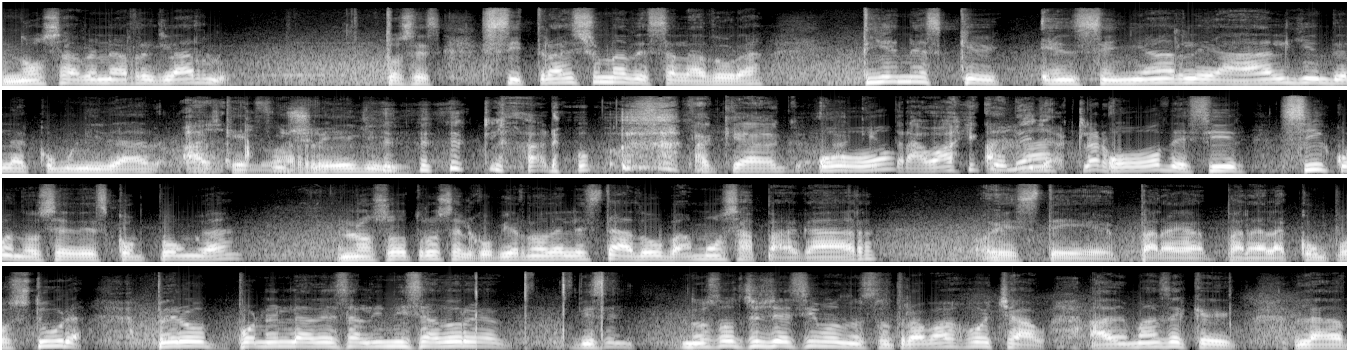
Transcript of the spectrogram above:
no saben arreglarlo. Entonces, si traes una desaladora, tienes que enseñarle a alguien de la comunidad a, que lo arregle. claro, a que, trabaje con ella, claro. O decir, sí, cuando se descomponga, nosotros, el gobierno del estado, vamos a pagar este, para, para la compostura. Pero ponen la desalinizadora, dicen, nosotros ya hicimos nuestro trabajo, chao. Además de que la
